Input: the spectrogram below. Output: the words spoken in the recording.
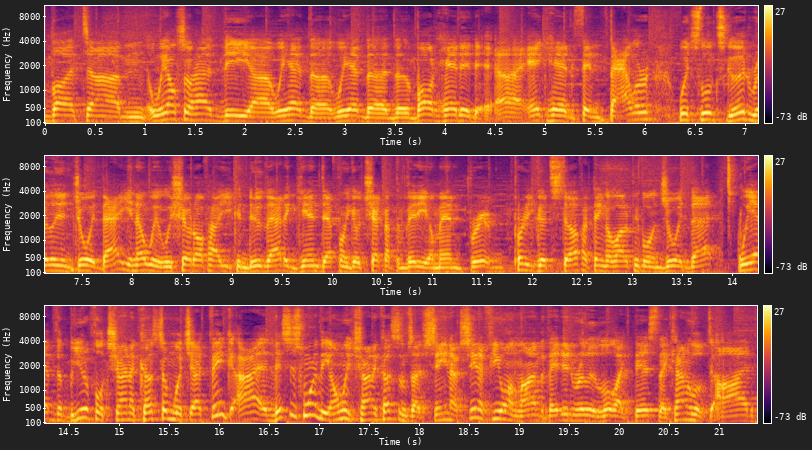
But um, we also had the uh, we had the we had the the bald-headed uh, egghead Finn Balor, which looks good. Really enjoyed that. You know, we, we showed off how you can do that. Again, definitely go check out the video, man. Pretty good stuff. I think a lot of people enjoyed that. We have the beautiful China Custom, which I think I this is one of the only China Customs I've seen. I've seen a few online, but they didn't really look like this. They kind of looked odd,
